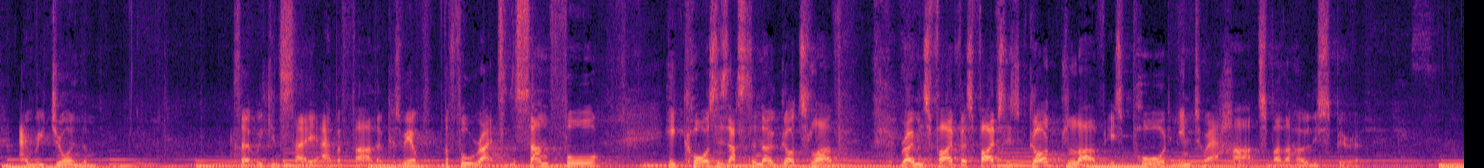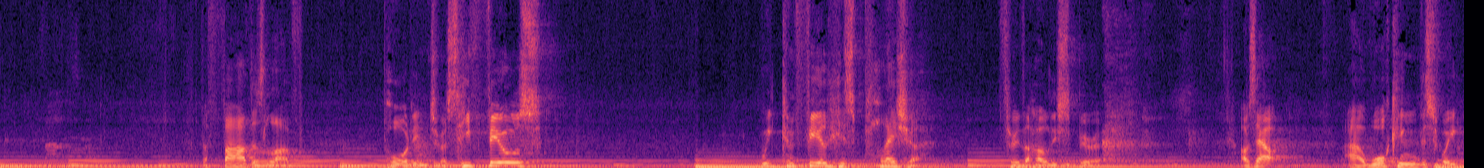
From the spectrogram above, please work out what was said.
and rejoin them so that we can say, Abba, Father, because we have the full rights of the Son. Four, He causes us to know God's love. Romans 5, verse 5 says, God's love is poured into our hearts by the Holy Spirit. The Father's love poured into us. He feels, we can feel His pleasure through the Holy Spirit. I was out uh, walking this week,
